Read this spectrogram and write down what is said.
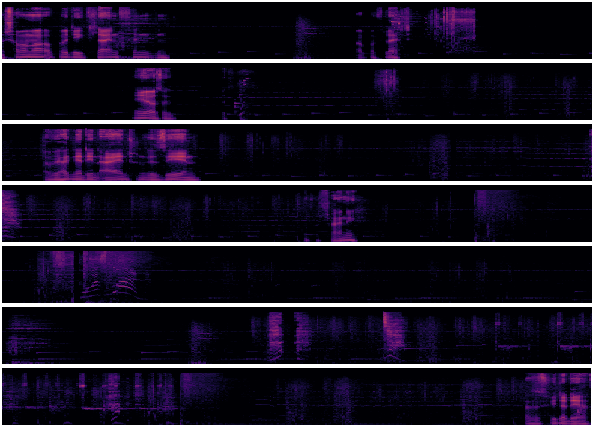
Dann schauen wir mal, ob wir die Kleinen finden. Ob wir vielleicht... Nee, also... Aber wir hatten ja den einen schon gesehen. wahrscheinlich wieder der.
